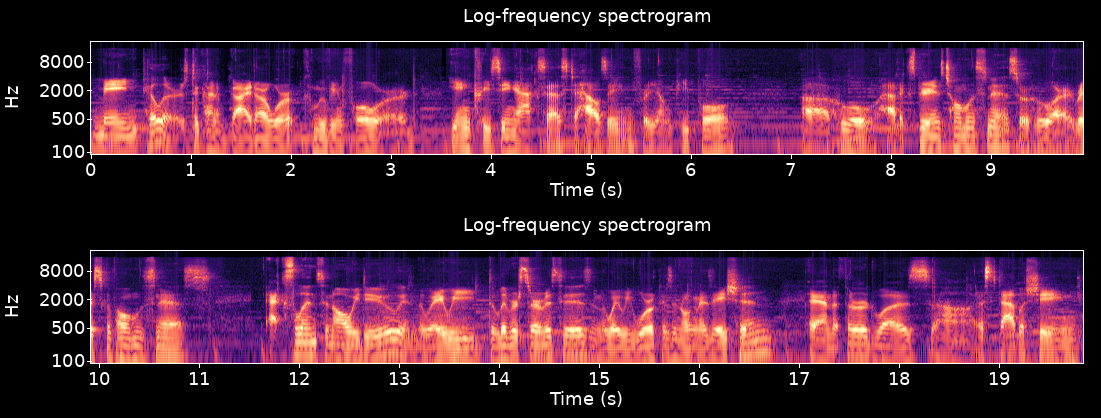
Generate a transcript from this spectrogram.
main pillars to kind of guide our work moving forward increasing access to housing for young people uh, who have experienced homelessness or who are at risk of homelessness, excellence in all we do, in the way we deliver services and the way we work as an organization. And the third was uh, establishing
